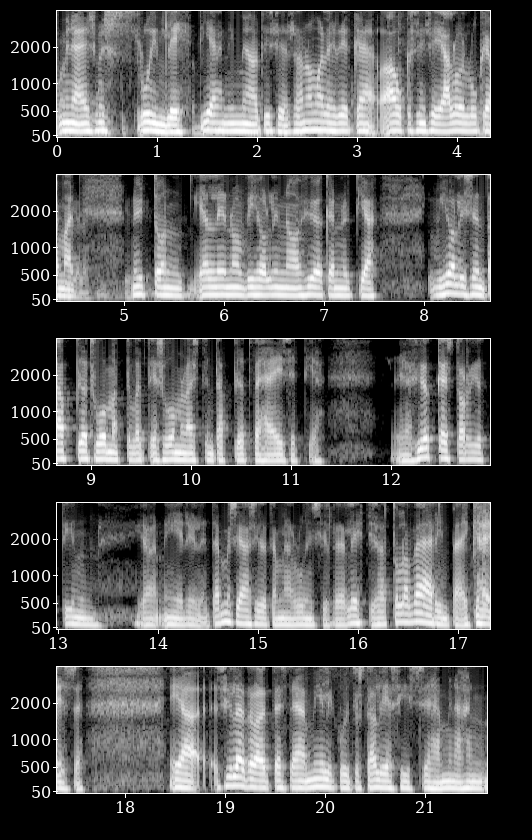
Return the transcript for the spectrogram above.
minä esimerkiksi luin lehtiä, niin minä otin sen sanomalehden ja aukasin sen jaloin lukemaan, että nyt on, jälleen on vihollinen on hyökännyt ja vihollisen tappiot huomattavat ja suomalaisten tappiot vähäiset ja, ja hyökkäys torjuttiin ja niin edelleen. Tämmöisiä asioita mä luin sieltä. Lehti saattoi olla väärinpäin kädessä. Ja sillä tavalla, että sitä mielikuvitusta oli, ja siis sehän minähän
